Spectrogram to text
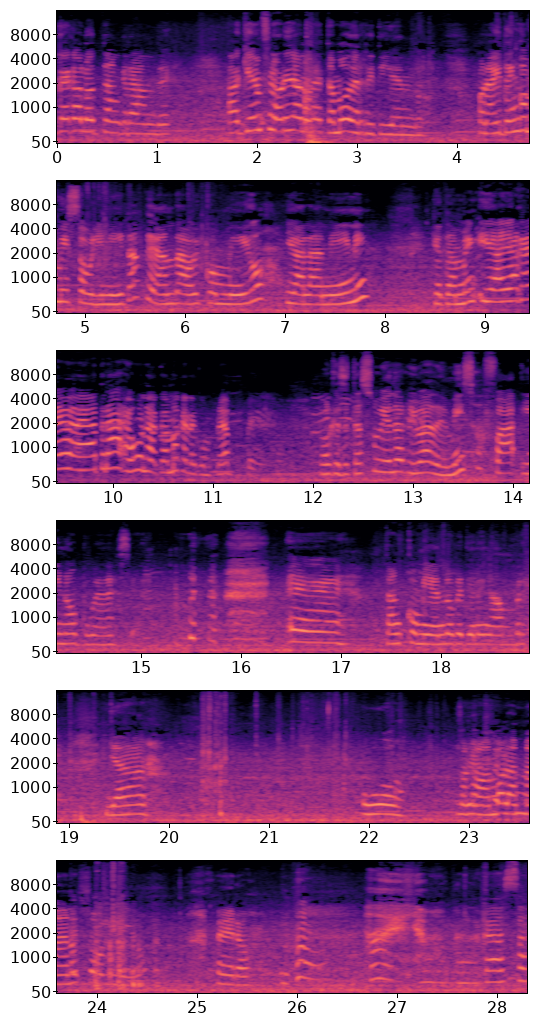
Qué calor tan grande. Aquí en Florida nos estamos derritiendo. Por ahí tengo a mi sobrinita que anda hoy conmigo y a la Nini, que también... Y allá que hay atrás es una cama que le compré al perro. Porque se está subiendo arriba de mi sofá y no puede ser. Eh, están comiendo que tienen hambre. Ya... Hubo... nos lavamos las manos. Pero... Ay, ya vamos para la casa.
